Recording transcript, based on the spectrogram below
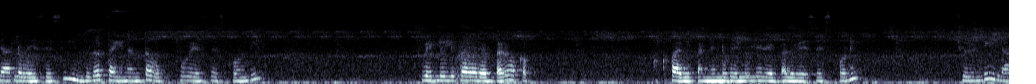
జార్లో వేసేసి ఇందులో తగినంత ఉప్పు వేసేసుకోండి. వెల్లుల్లిపాయ రెబ్బలు ఒక ఒక పది పన్నెండు వెల్లుల్లి రెబ్బలు వేసేసుకొని చూడండి ఇలా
